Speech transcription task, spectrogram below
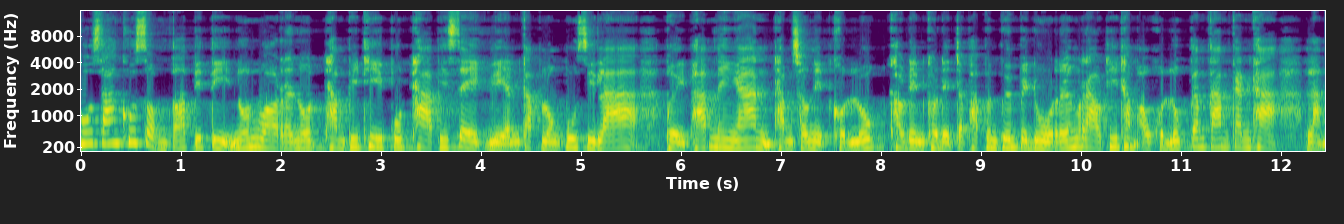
คู่สร้างคู่สมตอปิตินุนวรนุชทำพิธีพุทธาพิเศษเหรียญกับหลวงปู่ศิลา เผยภาพในงานทำชาวเน็ตขนลุกเขาเด่นเขาเด็ดจะพาเพื่อนๆไปดูเรื่องราวที่ทำเอาขนลุกตามๆกันค่ะ หลัง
